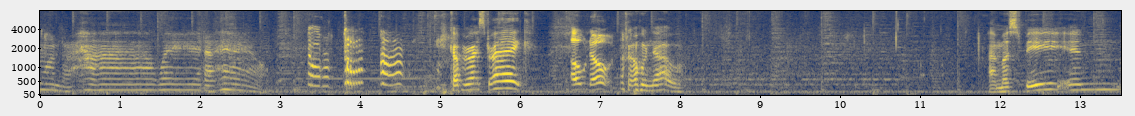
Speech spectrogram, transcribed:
I'm on the highway to hell. Copyright strike! Oh no. Oh no. I must be in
